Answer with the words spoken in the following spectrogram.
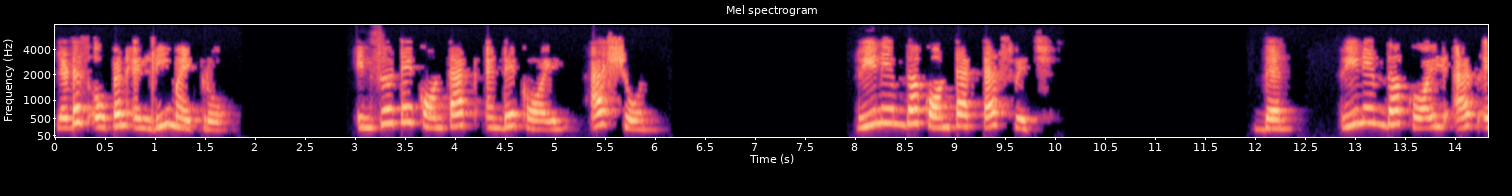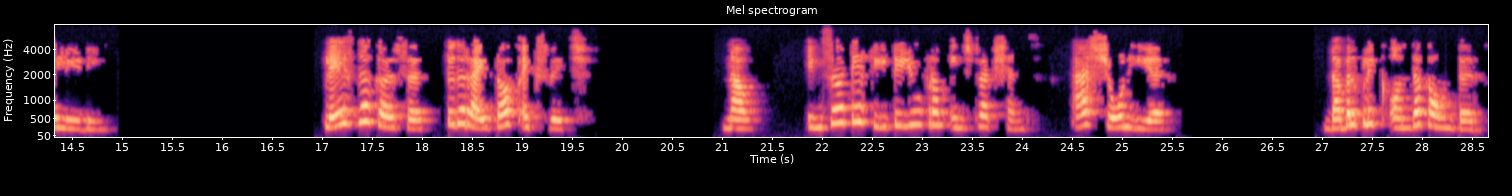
Let us open LD Micro. Insert a contact and a coil as shown. Rename the contact as switch. Then rename the coil as LED. Place the cursor to the right of X switch. Now, insert a CTU from instructions as shown here. Double-click on the counter.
